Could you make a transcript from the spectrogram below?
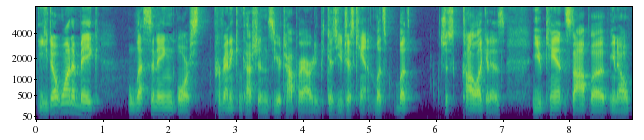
You don't want to make lessening or preventing concussions your top priority because you just can't. Let's let's just call it like it is. You can't stop a you know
